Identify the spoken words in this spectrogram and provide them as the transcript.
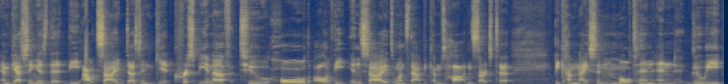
am guessing is that the outside doesn't get crispy enough to hold all of the insides once that becomes hot and starts to become nice and molten and gooey.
